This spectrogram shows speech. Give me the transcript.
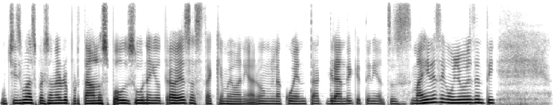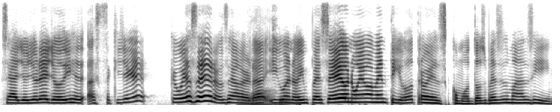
Muchísimas personas reportaban los posts una y otra vez hasta que me banearon la cuenta grande que tenía. Entonces, imagínense cómo yo me sentí. O sea, yo lloré, yo dije, hasta aquí llegué, ¿qué voy a hacer? O sea, ¿verdad? Wow, y sí. bueno, empecé nuevamente y otra vez, como dos veces más y,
